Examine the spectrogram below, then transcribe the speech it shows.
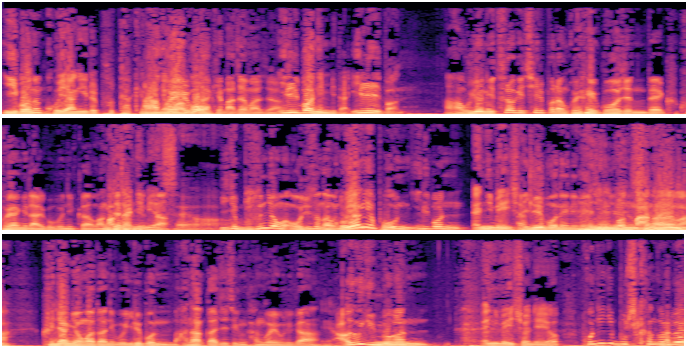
2번은 고양이를 부탁해라는 아, 고양이 영화고 부탁해. 맞아, 맞아. 1번입니다. 1번. 아, 우연히 트럭에 치일 뻔한 고양이 구해줬는데 그 고양이를 알고 보니까. 왕자님이었어요. 이게 무슨 영화, 어디서 나온 고양이에 본 일본 아, 애니메이션. 일본 애니메이션. 애니메이션. 일본 만화 영화. 그냥 영화도 아니고 일본 만화까지 지금 간 거예요, 우리가. 예, 아그 유명한 애니메이션이에요. 본인이 무식한 걸 왜?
